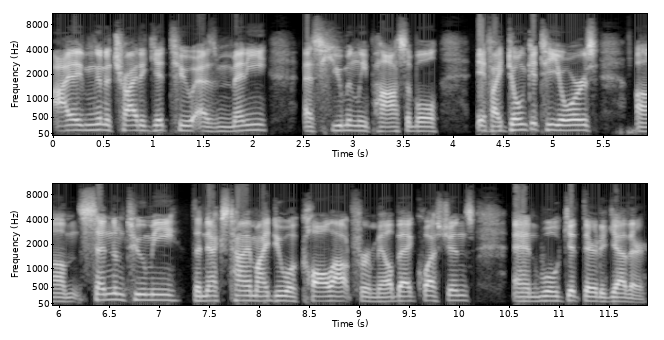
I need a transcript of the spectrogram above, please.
I'm going to try to get to as many as humanly possible. If I don't get to yours, um, send them to me the next time I do a call out for mailbag questions, and we'll get there together.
